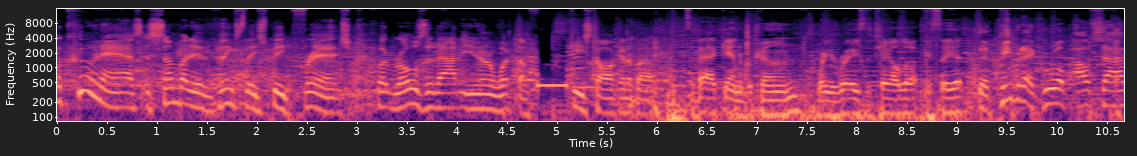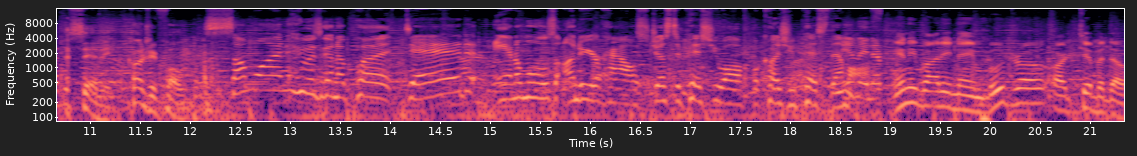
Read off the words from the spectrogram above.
A coon ass is somebody that thinks they speak French, but rolls it out and you don't know what the f- he's talking about. The back end of a coon, where you raise the tail up, you see it. The people that grew up outside the city, country folk. Someone who is going to put dead animals under your house just to piss you off because you pissed them off. Anybody named Boudreaux or Thibodeau?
